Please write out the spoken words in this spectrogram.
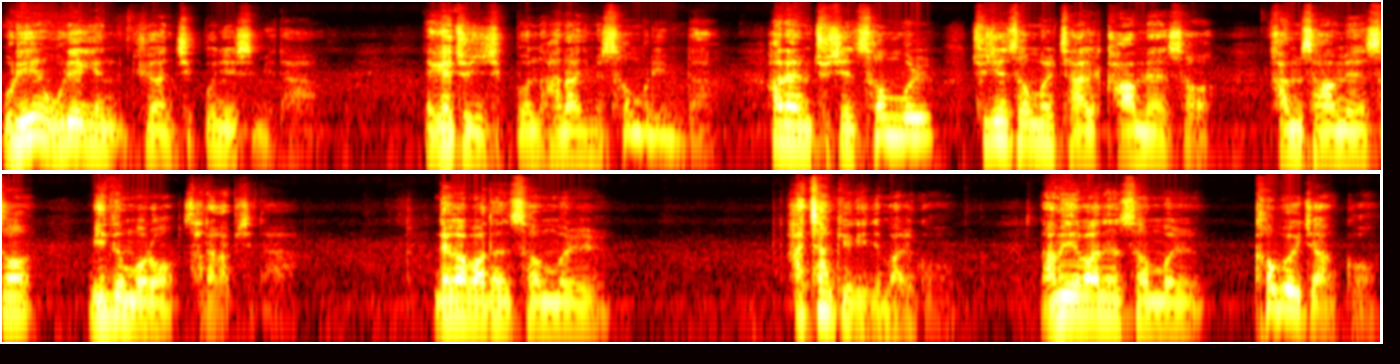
우리는 우리에겐 귀한 직분이 있습니다. 내게 주신 직분 하나님의 선물입니다. 하나님 주신 선물, 주신 선물 잘 가면서 감사하면서 믿음으로 살아갑시다. 내가 받은 선물 하찮게 여기지 말고 남이 받은 선물 커 보이지 않고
